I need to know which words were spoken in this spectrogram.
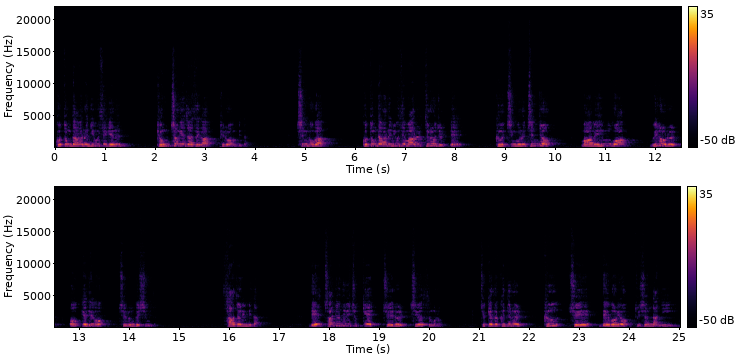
고통당하는 이웃에게는 경청의 자세가 필요합니다. 친구가 고통당하는 이웃의 말을 들어줄 때 그 친구는 진정 마음의 힘과 위로를 얻게 되어 주는 것입니다. 4절입니다. 내 자녀들이 주께 죄를 지었으므로 주께서 그들을 그 죄에 내버려 두셨나니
